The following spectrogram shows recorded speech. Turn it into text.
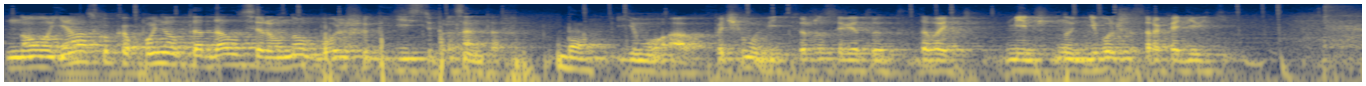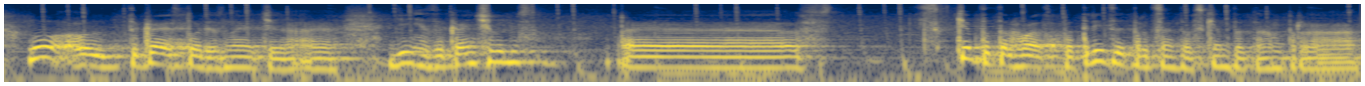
но я, насколько понял, ты отдал все равно больше 50% Да. ему. А почему? Ведь все же советуют давать меньше, ну, не больше 49. Ну, э, такая история, знаете, э, деньги заканчивались, э, кем-то торговался по 30%, с кем-то там про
